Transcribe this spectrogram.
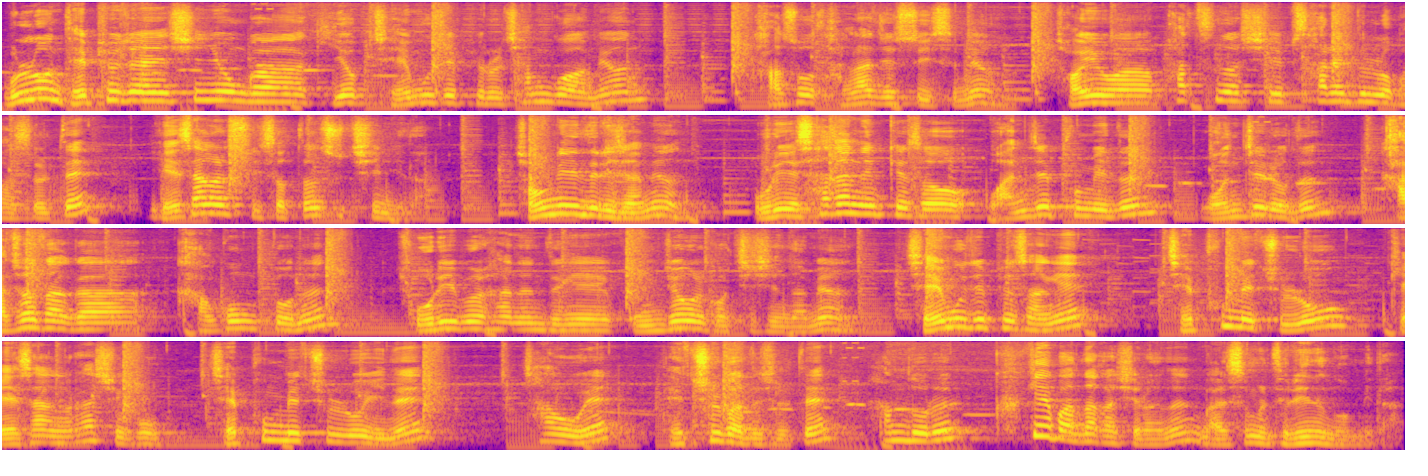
물론 대표자의 신용과 기업 재무제표를 참고하면 다소 달라질 수 있으며 저희와 파트너십 사례들로 봤을 때 예상할 수 있었던 수치입니다. 정리해드리자면 우리 사장님께서 완제품이든 원재료든 가져다가 가공 또는 조립을 하는 등의 공정을 거치신다면 재무제표상에 제품 매출로 계상을 하시고 제품 매출로 인해 차후에 대출 받으실 때 한도를 크게 받아가시라는 말씀을 드리는 겁니다.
